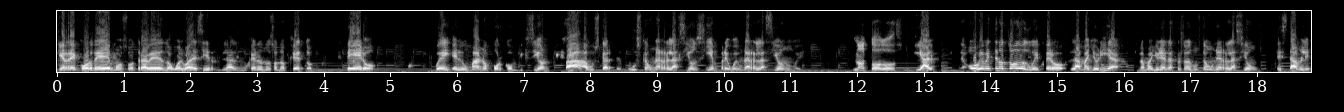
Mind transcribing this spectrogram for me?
Que recordemos, otra vez, lo vuelvo a decir, las mujeres no son objeto, pero, güey, el humano por convicción va a buscar, busca una relación siempre, güey, una relación, güey No todos. y al, obviamente no todos, güey, pero la mayoría, la mayoría de las personas buscan una relación estable.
